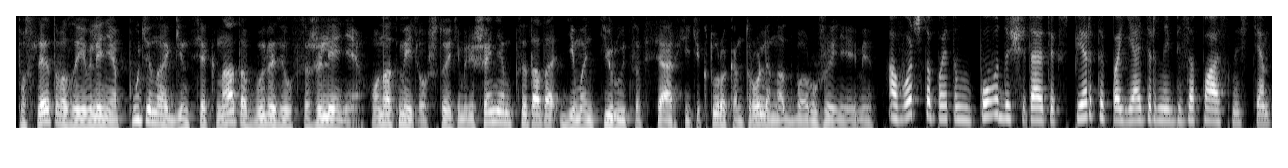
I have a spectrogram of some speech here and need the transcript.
После этого заявления Путина генсек НАТО выразил сожаление. Он отметил, что этим решением, цитата, демонтируется вся архитектура контроля над вооружениями. А вот что по этому поводу считают эксперты по ядерной безопасности.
